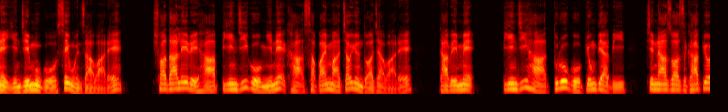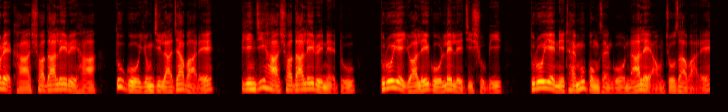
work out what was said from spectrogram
နဲ့ယဉ်ကျေးမှုကိုစိတ်ဝင်စားပါတယ်။ရှော်သားလေးတွေဟာပြင်ကြီးကိုမြင်တဲ့အခါအစပိုင်းမှာကြောက်ရွံ့သွားကြပါတယ်။ဒါပေမဲ့ပြင်ကြီးဟာသူတို့ကိုပြုံးပြပြီးကျင်နာစွာစကားပြောတဲ့အခါရှော်သားလေးတွေဟာသူ့ကိုယုံကြည်လာကြပါတယ်။ပြင်ကြီးဟာရှော်သားလေးတွေနဲ့အတူသူတို့ရဲ့ရွာလေးကိုလှည့်လည်ကြည့်ရှုပြီးသူတို့ရဲ့နေထိုင်မှုပုံစံကိုနားလည်အောင်ကြိုးစားပါတယ်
